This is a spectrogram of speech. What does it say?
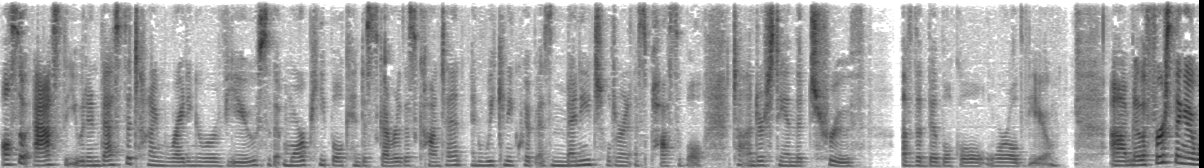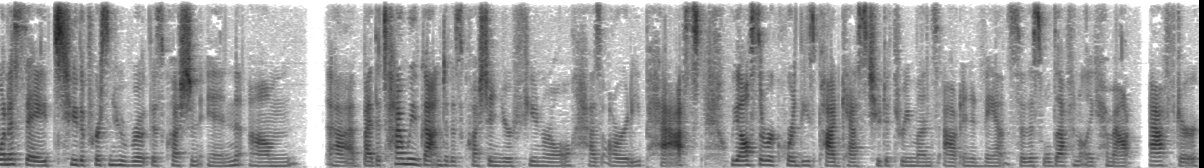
Also ask that you would invest the time writing a review so that more people can discover this content and we can equip as many children as possible to understand the truth of the biblical worldview. Um, now, the first thing I want to say to the person who wrote this question in, um, uh, by the time we've gotten to this question, your funeral has already passed. We also record these podcasts two to three months out in advance, so this will definitely come out after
